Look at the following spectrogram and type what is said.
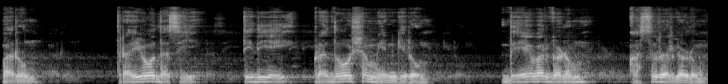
வரும் திரையோதசி திதியை பிரதோஷம் என்கிறோம். தேவர்களும் அசுரர்களும்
